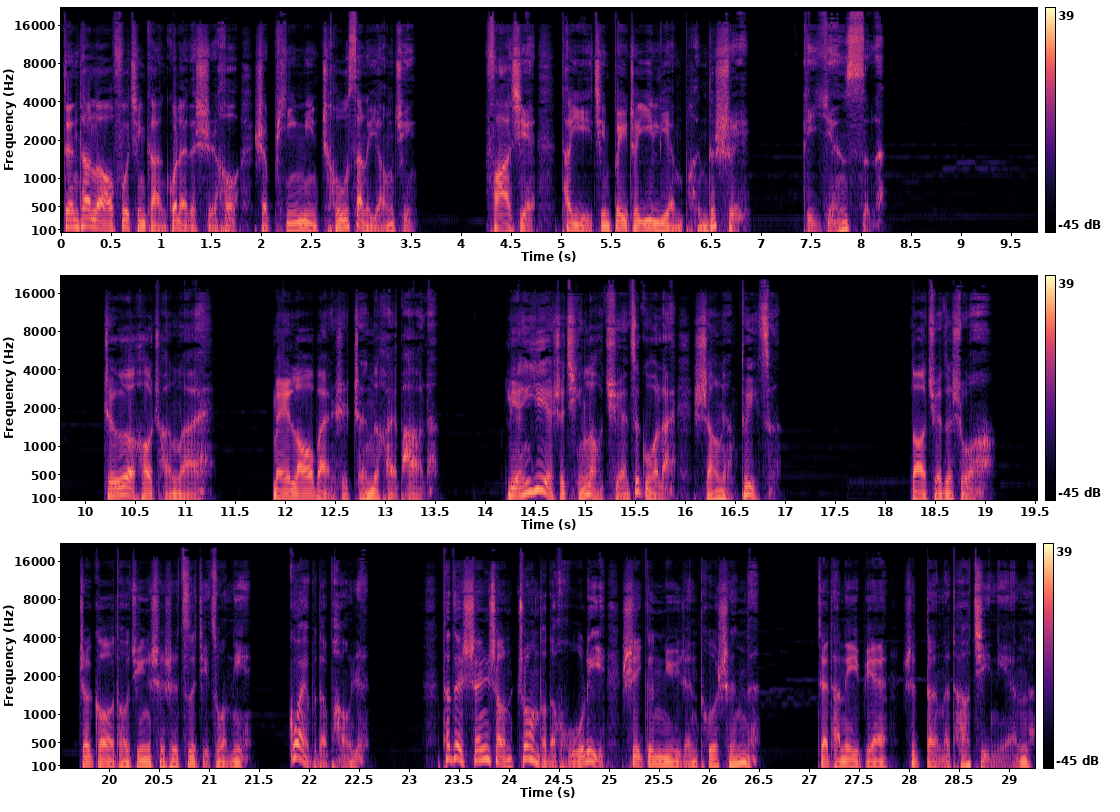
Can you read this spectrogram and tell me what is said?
等他老父亲赶过来的时候，是拼命抽散了羊群，发现他已经被这一脸盆的水给淹死了。这噩耗传来，梅老板是真的害怕了，连夜是请老瘸子过来商量对策。老瘸子说：“这狗头军师是自己作孽，怪不得旁人。”他在山上撞到的狐狸是一个女人脱身的，在他那边是等了他几年了。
